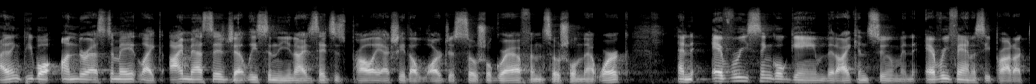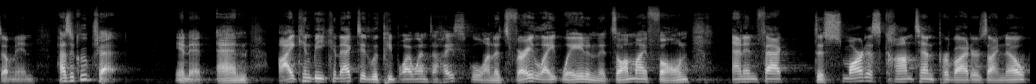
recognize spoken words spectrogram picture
I think people underestimate, like iMessage, at least in the United States, is probably actually the largest social graph and social network. And every single game that I consume and every fantasy product I'm in has a group chat in it. And I can be connected with people I went to high school and it's very lightweight and it's on my phone. And in fact, the smartest content providers I know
